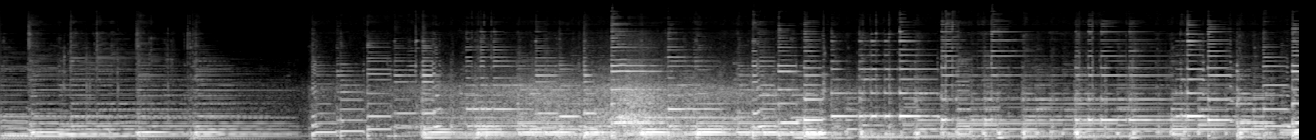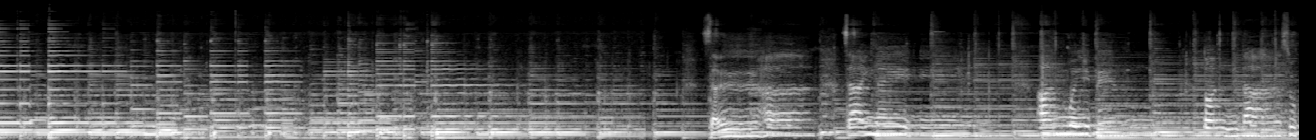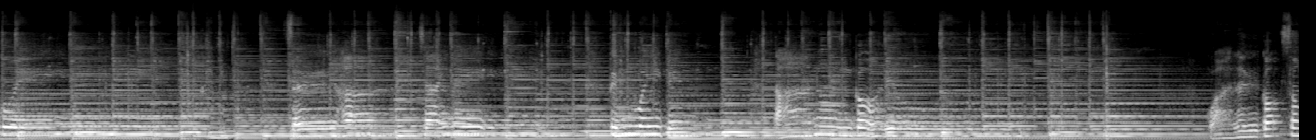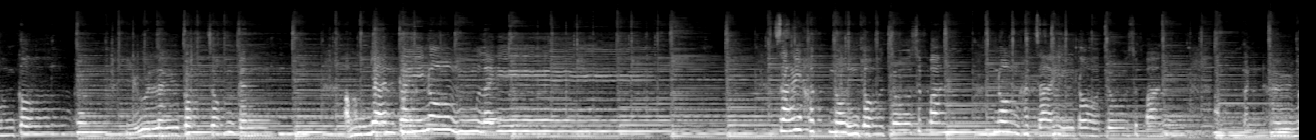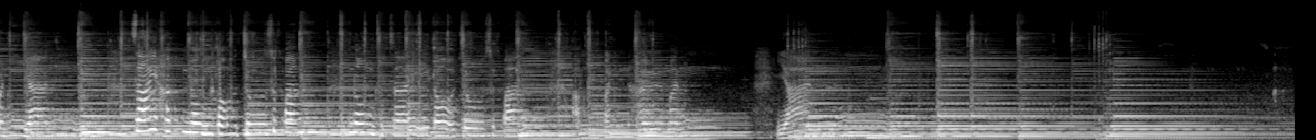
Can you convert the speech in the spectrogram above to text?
ใจในอ่านไว้เป็นต้นตาสุกุยเจอหาใองก็เดียวกว่าเลยก็สองก็อยู่เลยก็จ้องกันอำยานไก่น้องไหลใจหักน้องต่อโจสุปัน น้องหักใจต่อโจสุปันอำปันเฮมันยันใจหักน้องต่อโจสุปัน น้องหักใจต่อโจสุปันอำปันเฮมัน ยัน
